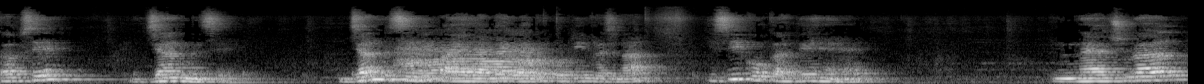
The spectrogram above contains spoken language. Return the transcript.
कब से? जन्म से। जन्म से ही पाया जाता है ग्लाइकोप्रोटीन रचना। इसी को कहते हैं नेचुरल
